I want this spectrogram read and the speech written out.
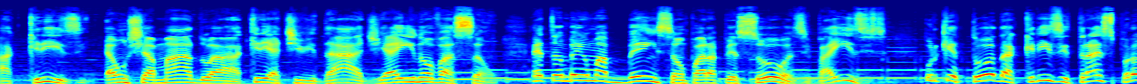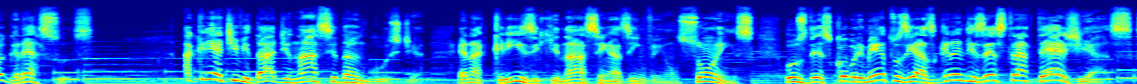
A crise é um chamado à criatividade e à inovação. É também uma bênção para pessoas e países, porque toda crise traz progressos. A criatividade nasce da angústia. É na crise que nascem as invenções, os descobrimentos e as grandes estratégias.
